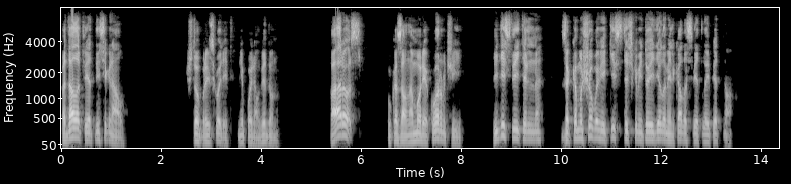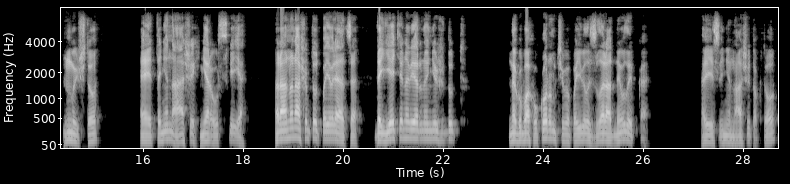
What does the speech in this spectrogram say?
подал ответный сигнал. Что происходит? Не понял ведун. Парус, указал на море кормчий, и действительно, за камышовыми кисточками то и дело мелькало светлое пятно. Ну и что? Это не наши, не русские. Рано нашим тут появляться, да эти, наверное, не ждут. На губах у кормчего появилась злорадная улыбка. А если не наши, то кто?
